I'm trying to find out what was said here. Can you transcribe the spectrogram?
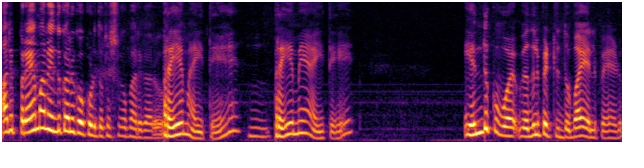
అది ప్రేమను ఎందుకు అనుకోకూడదు కృష్ణకుమారి గారు? ప్రేమ అయితే ప్రేమే అయితే ఎందుకు వదిలిపెట్టి దుబాయ్ వెళ్ళిపోయాడు?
